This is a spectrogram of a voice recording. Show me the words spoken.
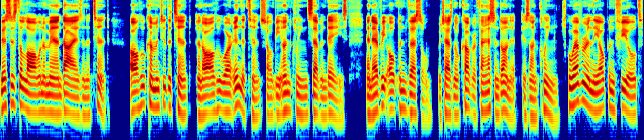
This is the law when a man dies in a tent. All who come into the tent and all who are in the tent shall be unclean seven days, and every open vessel which has no cover fastened on it is unclean. Whoever in the open field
